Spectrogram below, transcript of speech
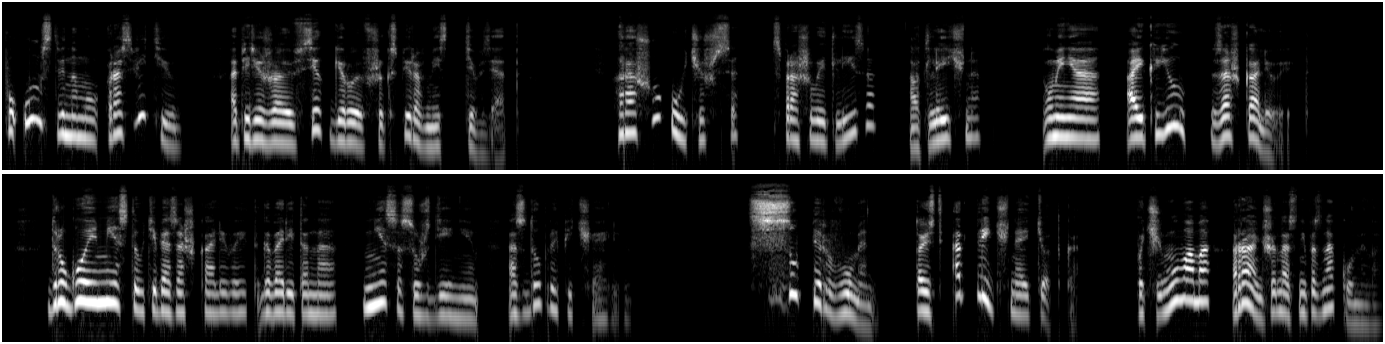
по умственному развитию опережаю всех героев Шекспира вместе взятых. — Хорошо учишься? — спрашивает Лиза. — Отлично. У меня IQ зашкаливает. Другое место у тебя зашкаливает, — говорит она не с осуждением, а с доброй печалью. Супервумен, то есть отличная тетка. Почему мама раньше нас не познакомила?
